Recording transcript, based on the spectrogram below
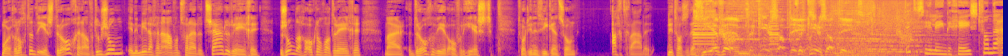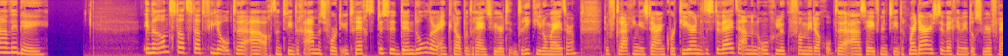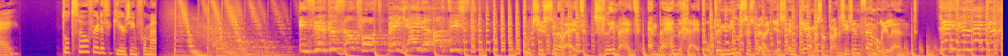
Morgenochtend eerst droog en af en toe zon. In de middag en avond vanuit het zuiden regen. Zondag ook nog wat regen, maar droge weer overheerst. Het wordt in het weekend zo'n 8 graden. Dit was het. ZFM, verkeersupdate. verkeersupdate. Dit is Helene de Geest van de AWB. In de Randstad staat file op de A28 Amersfoort-Utrecht... tussen Den Dolder en knooppunt Rijnsweert 3 kilometer. De vertraging is daar een kwartier en dat is te wijten aan een ongeluk vanmiddag op de A27. Maar daar is de weg inmiddels weer vrij. Tot zover de verkeersinformatie. In Circus Zandvoort ben jij de artiest. Toets je snelheid, slimheid en behendigheid... op de nieuwste spelletjes en kermisattracties in Familyland. Leef je lekker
